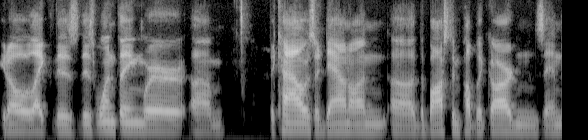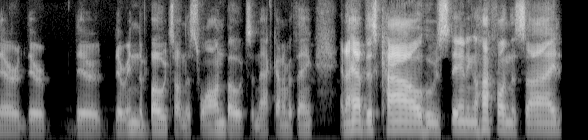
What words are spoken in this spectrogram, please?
you know like there's there's one thing where um, the cows are down on uh, the boston public gardens and they're they're they're they're in the boats on the swan boats and that kind of a thing and i have this cow who's standing off on the side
